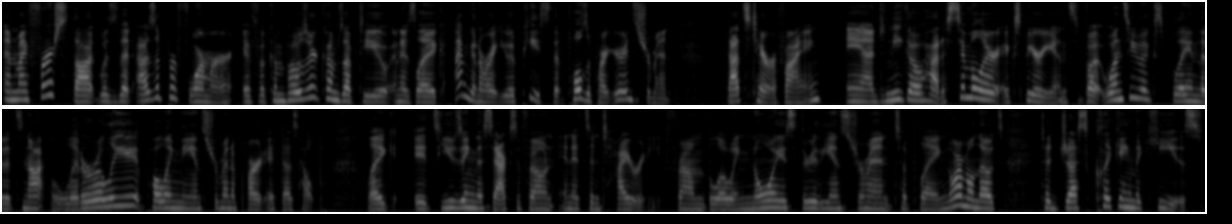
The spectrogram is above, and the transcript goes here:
And my first thought was that as a performer, if a composer comes up to you and is like, I'm going to write you a piece that pulls apart your instrument, that's terrifying. And Nico had a similar experience, but once you explain that it's not literally pulling the instrument apart, it does help. Like it's using the saxophone in its entirety, from blowing noise through the instrument to playing normal notes to just clicking the keys.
